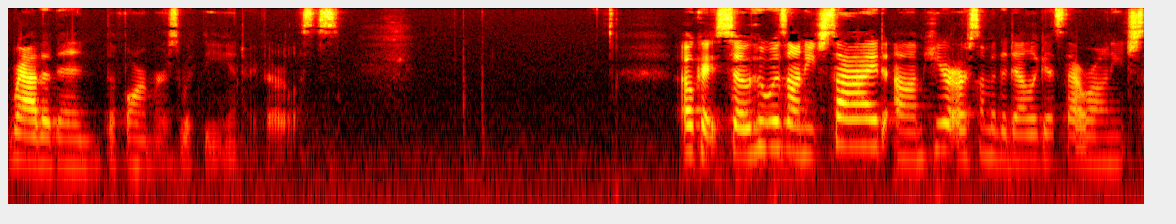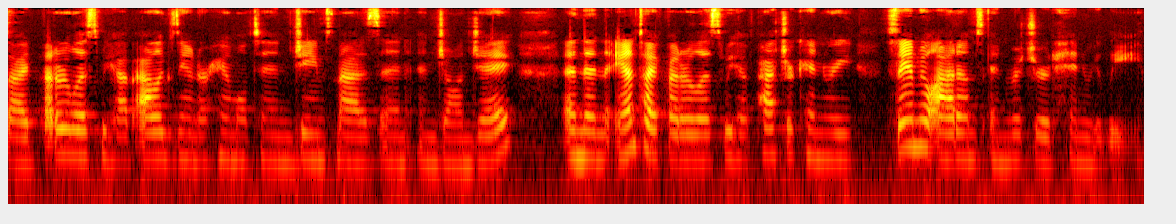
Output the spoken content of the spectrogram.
rather than the farmers with the Anti Federalists. Okay, so who was on each side? Um, here are some of the delegates that were on each side. Federalists, we have Alexander Hamilton, James Madison, and John Jay. And then the Anti Federalists, we have Patrick Henry, Samuel Adams, and Richard Henry Lee.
